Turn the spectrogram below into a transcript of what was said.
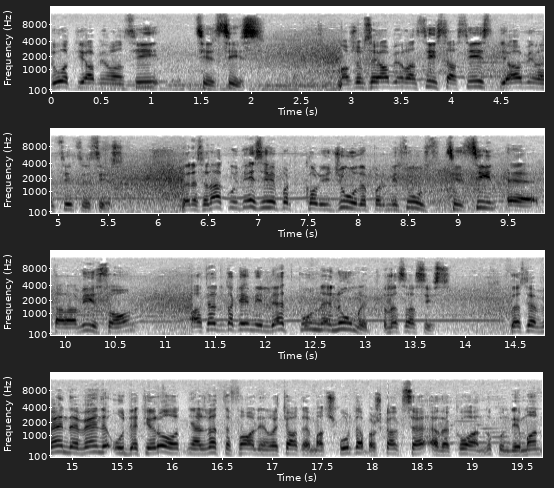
duhet t'i japim rëndësi cilësisë. Ma shumë se i japim rëndësi sasisë, t'i japim rëndësi cilësisë. Dhe nëse na kujdesimi për të korrigju dhe përmirësu cilësinë e taravisë sonë, atëherë do ta kemi lehtë punën e numrit dhe sasisë. Dhe se vende, vende u detyrohet njerëzve të falin reqate ma të shkurta, për shkak se edhe koha nuk u ndihmon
